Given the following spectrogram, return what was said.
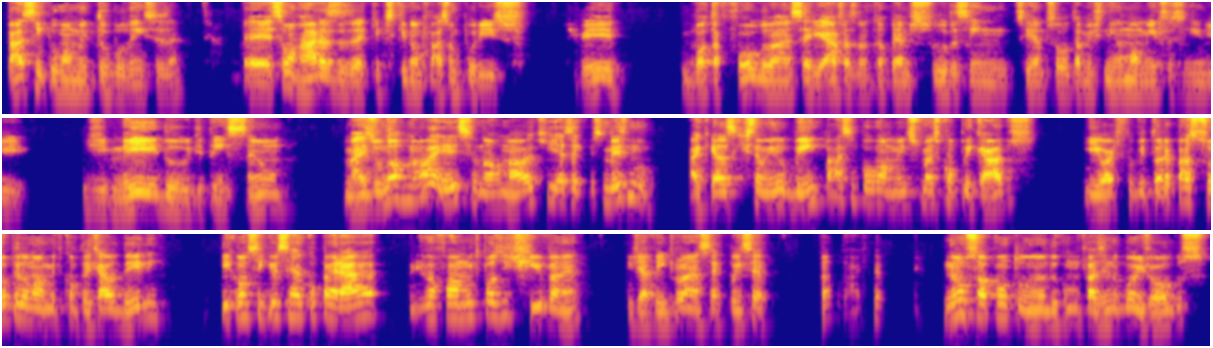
passem por um momento de turbulências, né? É, são raras as equipes que não passam por isso. A gente vê Botafogo lá na Série A fazendo uma campanha absurda, assim, sem absolutamente nenhum momento assim, de, de medo, de tensão. Mas o normal é esse, o normal é que as equipes, mesmo aquelas que estão indo bem, passem por momentos mais complicados. E eu acho que o Vitória passou pelo momento complicado dele e conseguiu se recuperar de uma forma muito positiva, né? Já vem para uma sequência fantástica, não só pontuando, como fazendo bons jogos.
